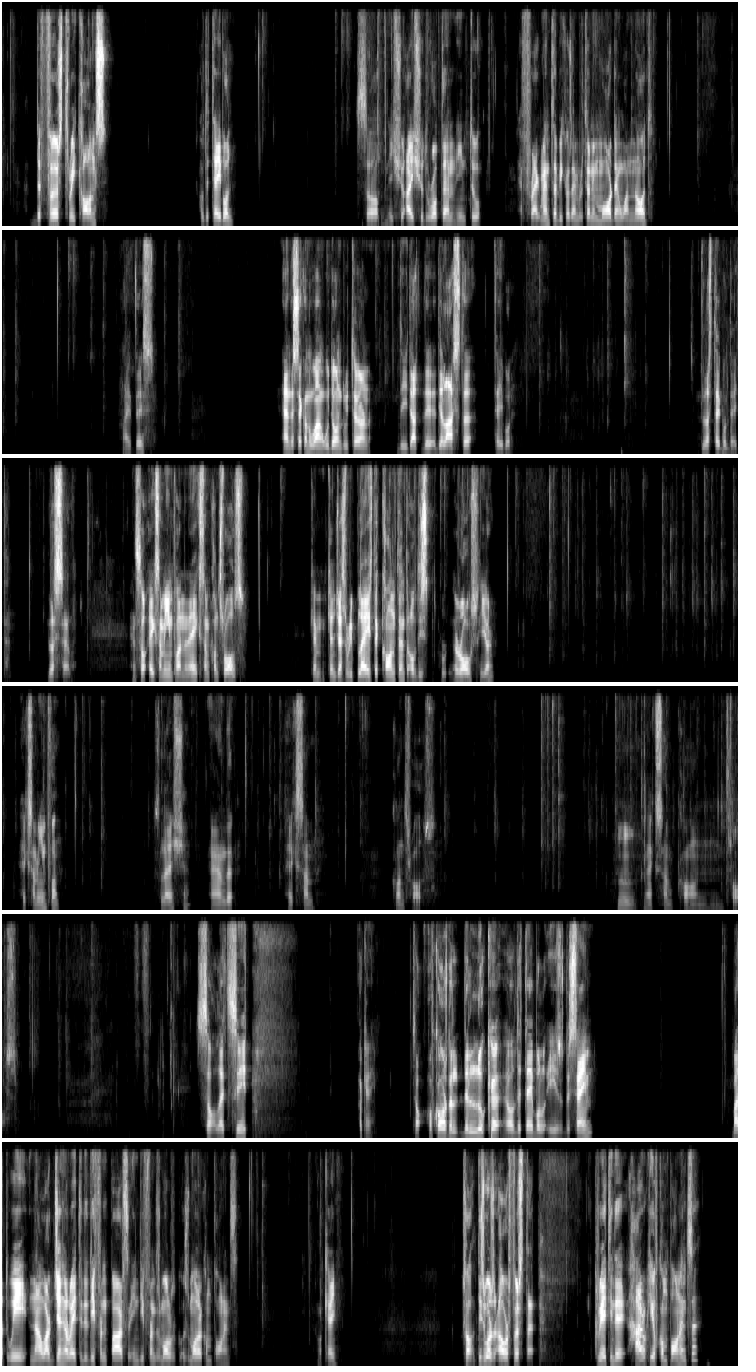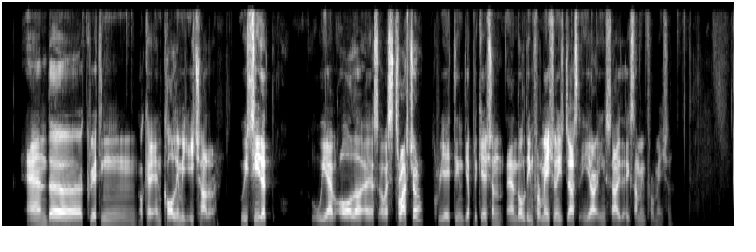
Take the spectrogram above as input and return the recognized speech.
the first three columns of the table. So I should wrap them into a fragment because I'm returning more than one node. Like this. And the second one we don't return the that the, the last uh, table the last table data, the last cell. And so exam info and exam controls can, can just replace the content of these rows here. exam info slash and exam controls. Hmm, like some controls. So let's see. Okay. So of course the, the look of the table is the same, but we now are generating the different parts in different small, smaller components. Okay. So this was our first step creating the hierarchy of components and uh, creating, okay, and calling each other. We see that we have all uh, of a structure creating the application and all the information is just here inside exam information.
